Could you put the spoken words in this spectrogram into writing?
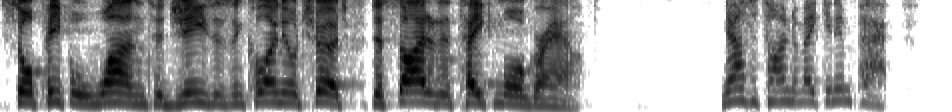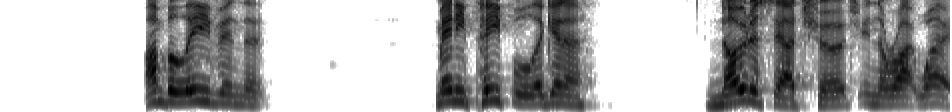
saw people won to Jesus and Colonial Church decided to take more ground. Now's the time to make an impact. I'm believing that many people are going to notice our church in the right way.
